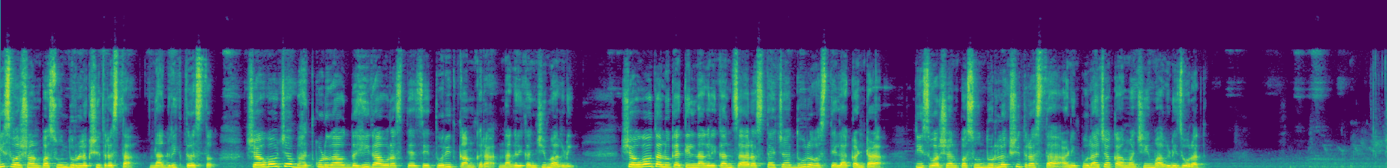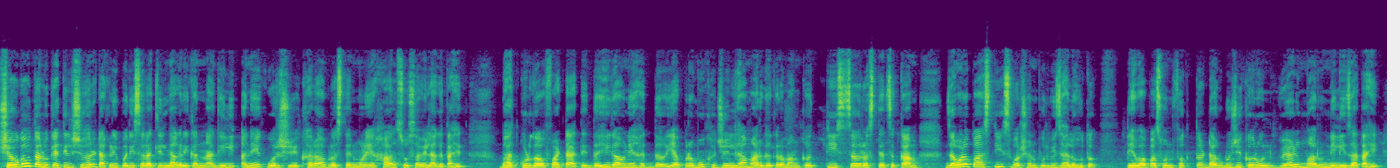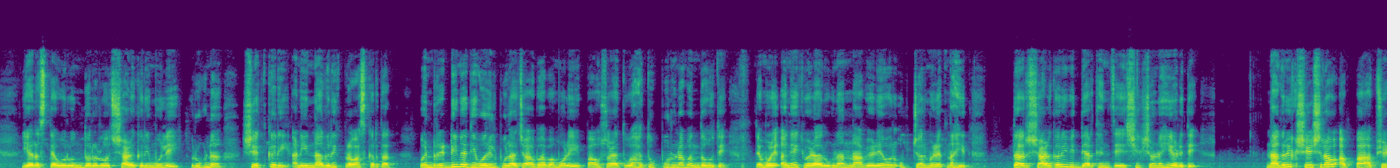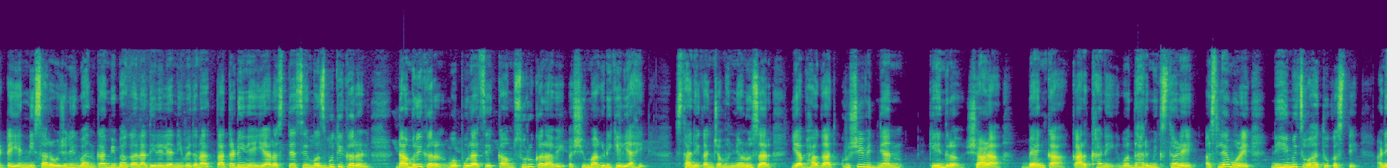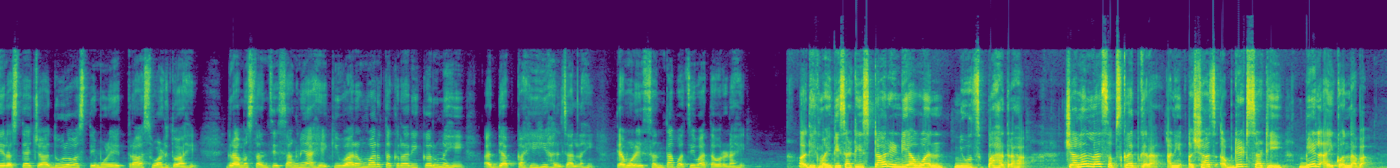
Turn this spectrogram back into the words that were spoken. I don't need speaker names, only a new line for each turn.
तीस वर्षांपासून दुर्लक्षित रस्ता नागरिक त्रस्त. शेवगावच्या भातकुडगाव दहीगाव रस्त्याचे त्वरित काम करा नागरिकांची मागणी. शेवगाव तालुक्यातील नागरिकांचा रस्त्याच्या दुरवस्थेला कंटाळा. तीस वर्षांपासून दुर्लक्षित रस्ता आणि पुलाच्या कामाची मागणी जोरात. शेवगाव तालुक्यातील शहर टाकळी परिसरातील नागरिकांना गेली अनेक वर्षे खराब रस्त्यांमुळे हाल सोसावे लागत आहेत. भातकुडगाव फाटा ते दहीगावने हद्द या प्रमुख जिल्हा मार्ग क्रमांक तीसचं रस्त्याचं काम जवळपास तीस वर्षांपूर्वी झालं होतं. तेव्हापासून फक्त डागडुजी करून वेळ मारून नेली जात आहे. या रस्त्यावरून दररोज शाळकरी मुले रुग्ण शेतकरी आणि नागरिक प्रवास करतात. पण रेड्डी नदीवरील पुलाच्या अभावामुळे पावसाळ्यात वाहतूक पूर्ण बंद होते. त्यामुळे अनेक वेळा रुग्णांना वेळेवर उपचार मिळत नाहीत तर शाळकरी विद्यार्थ्यांचे शिक्षणही अडते. नागरिक शेषराव आप्पा आपशेटे यांनी सार्वजनिक बांधकाम विभागाला दिलेल्या निवेदनात तातडीने या रस्त्याचे मजबूतीकरण डांबरीकरण व पुलाचे काम सुरू करावे अशी मागणी केली आहे. स्थानिकांच्या म्हणण्यानुसार या भागात कृषी विज्ञान केंद्र शाळा बँका कारखाने व धार्मिक स्थळे असल्यामुळे नेहमीच वाहतूक असते आणि रस्त्याच्या दूरवस्थेमुळे त्रास वाढतो आहे. ग्रामस्थांचे सांगणे आहे की वारंवार तक्रारी करूनही अद्याप काहीही हालचाल नाही. त्यामुळे संतापाचे वातावरण आहे. अधिक माहितीसाठी स्टार इंडिया वन न्यूज पाहत रहा. चॅनलला सबस्क्राईब करा आणि अशाच अपडेट्ससाठी बेल आयकॉन दाबा.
